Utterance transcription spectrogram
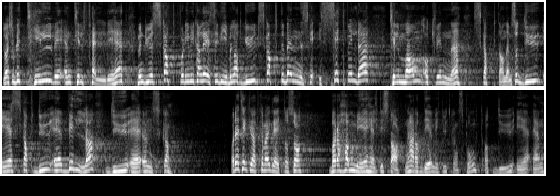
Du har ikke blitt til ved en tilfeldighet, men du er skapt fordi vi kan lese i Bibelen at Gud skapte mennesket i sitt bilde. Til mann og kvinne skapte han dem. Så du er skapt, du er villa, du er ønska. Og det tenker jeg at kan være greit også bare ha med helt i starten her at det er mitt utgangspunkt. At du er en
